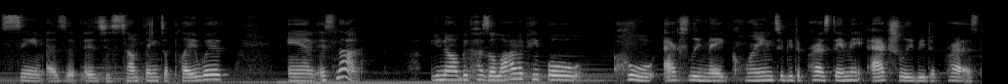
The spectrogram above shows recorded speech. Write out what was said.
seem as if it's just something to play with, and it's not. You know, because a lot of people who actually may claim to be depressed, they may actually be depressed.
